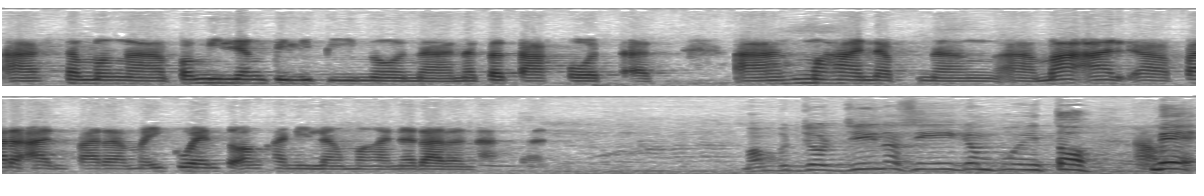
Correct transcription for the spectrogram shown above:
ah, sa mga pamilyang Pilipino na natatakot at ah, humahanap ng ah, maa- ah, paraan para maikwento ang kanilang mga nararanasan. Ma'am Georgina, si Igan po ito. May,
